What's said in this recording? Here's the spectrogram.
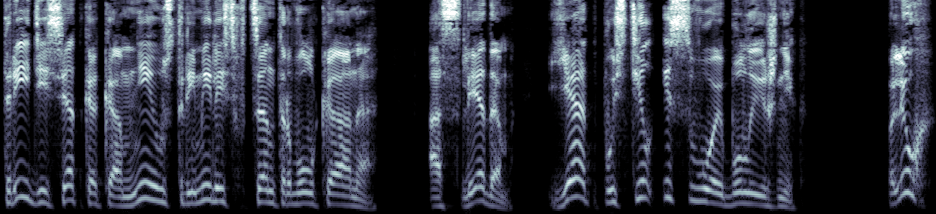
Три десятка камней устремились в центр вулкана, а следом я отпустил и свой булыжник. Плюх!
